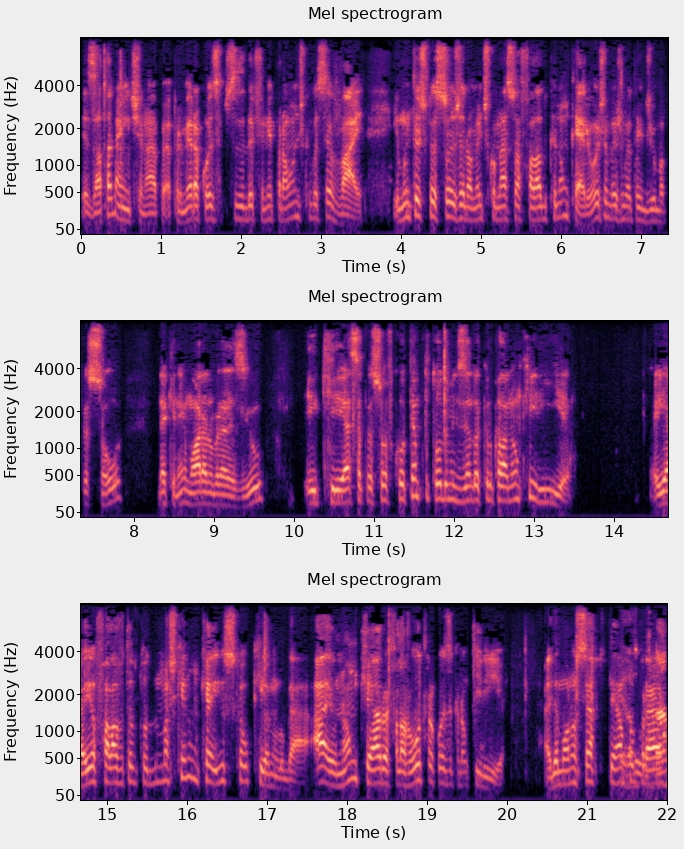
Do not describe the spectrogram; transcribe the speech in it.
Exatamente, né? A primeira coisa que precisa definir para onde que você vai. E muitas pessoas geralmente começam a falar do que não querem. Hoje mesmo eu atendi uma pessoa, né, que nem mora no Brasil, e que essa pessoa ficou o tempo todo me dizendo aquilo que ela não queria. E aí eu falava o tempo todo, mas quem não quer isso quer o quê no lugar? Ah, eu não quero, aí falava outra coisa que não queria. Aí demora um certo tempo para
